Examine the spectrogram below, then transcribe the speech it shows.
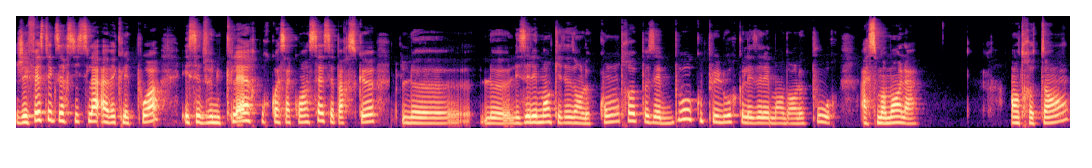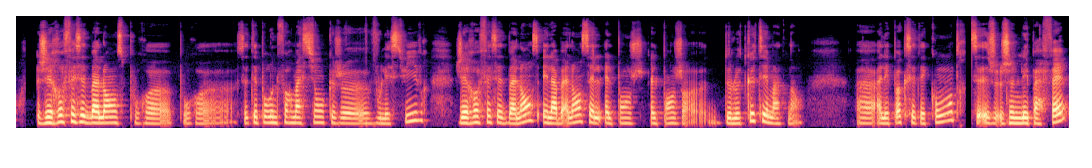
J'ai fait cet exercice-là avec les poids et c'est devenu clair pourquoi ça coinçait. C'est parce que le, les éléments qui étaient dans le contre pesaient beaucoup plus lourd que les éléments dans le pour à ce moment-là. Entre-temps, j'ai refait cette balance pour... Euh, pour euh, C'était pour une formation que je voulais suivre. J'ai refait cette balance et la balance, elle, elle penche, elle penche euh, de l'autre côté maintenant. à l'époque, c'était contre. je ne l'ai pas fait.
